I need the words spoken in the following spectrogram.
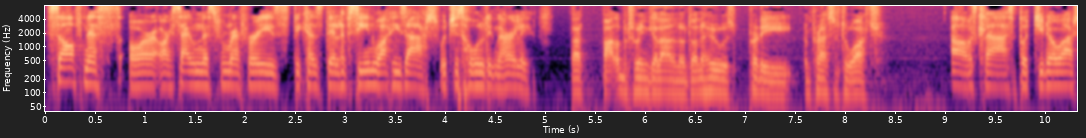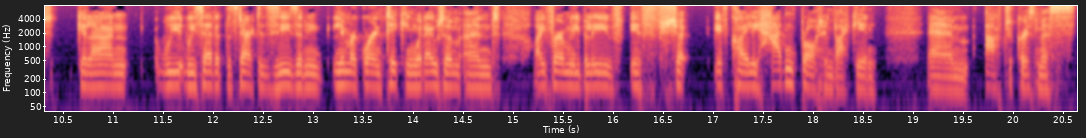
softness or, or soundness from referees because they'll have seen what he's at, which is holding the hurley. That battle between Gillane and O'Donoghue was pretty impressive to watch. Oh, it was class. But you know what? Gillane we, we said at the start of the season Limerick weren't ticking without him, and I firmly believe if Sh- if Kiely hadn't brought him back in um, after Christmas,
